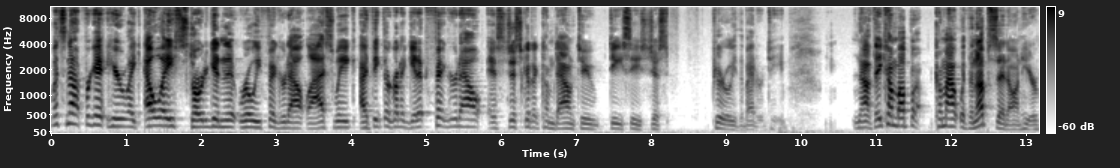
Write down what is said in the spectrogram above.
let's not forget here, like, LA started getting it really figured out last week. I think they're going to get it figured out. It's just going to come down to DC's just purely the better team. Now, if they come up come out with an upset on here,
